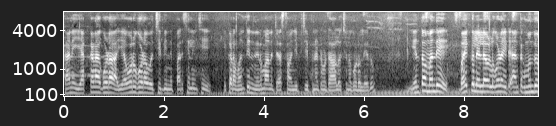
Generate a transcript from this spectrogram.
కానీ ఎక్కడా కూడా ఎవరు కూడా వచ్చి దీన్ని పరిశీలించి ఇక్కడ వంతిని నిర్మాణం చేస్తామని చెప్పి చెప్పినటువంటి ఆలోచన కూడా లేదు. ఎంతోమంది బైకులు వెళ్ళేవాళ్ళు కూడా అంతకుముందు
